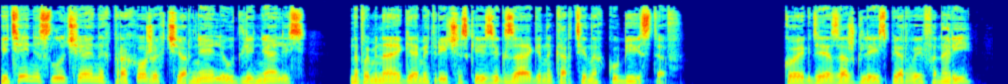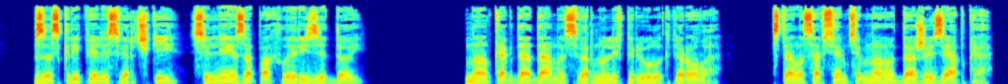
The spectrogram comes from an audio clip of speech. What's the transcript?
и тени случайных прохожих чернели, удлинялись, напоминая геометрические зигзаги на картинах кубистов. Кое-где зажглись первые фонари, заскрипели сверчки, сильнее запахло резидой. Но когда дамы свернули в переулок Перова, стало совсем темно, даже зябко.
